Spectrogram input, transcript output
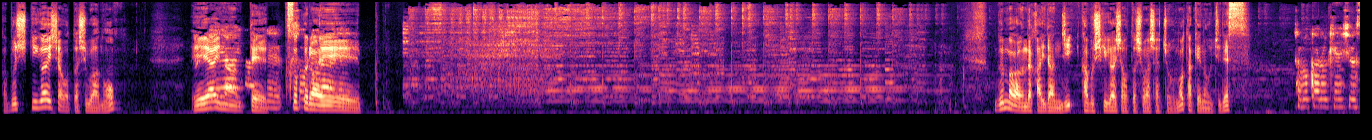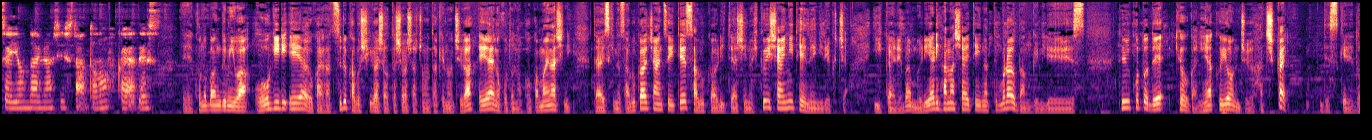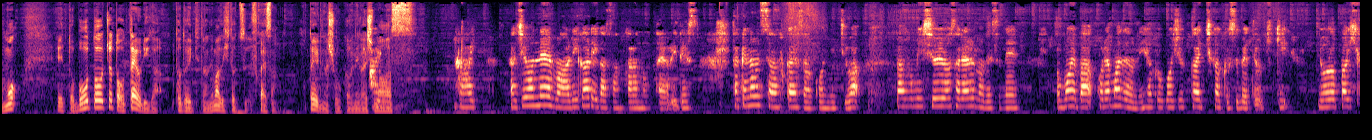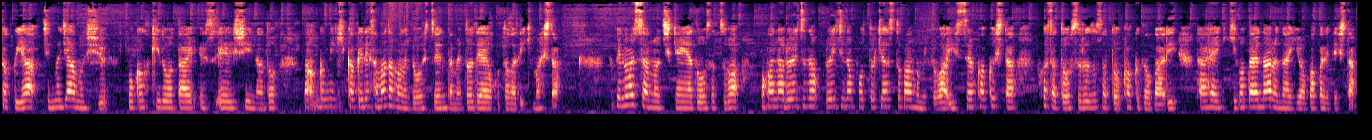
株式会社私はの AI なんてクソくらえ。群馬が生んだ怪談時、株式会社私は社長の竹之内です。サブカル研修生4代目アシスタントの深谷です。えーこの番組は大喜利 AI を開発する株式会社私は社長の竹之内が AI のことなんかお構いなしに大好きなサブカルチャーについてサブカルリテラシーの低い社員に丁寧にレクチャー言い換えれば無理やり話し相手になってもらう番組です。ということで今日が248回ですけれどもえっと冒頭ちょっとお便りが届いてたのでまず一つ深谷さんお便りの紹介お願いします。はい。ラジオネームありがりがさんからのお便りです。竹之内さん、深谷さん、こんにちは。番組終了されるのですね。思えば、これまでの250回近くすべてを聞き、ヨーロッパ企画やジム・ジャームッシュ、合格機動隊 SAC など、番組きっかけで様々な良質エンタメと出会うことができました。竹之内さんの知見や洞察は、他の類似の類似のポッドキャスト番組とは一線を画した深さと鋭さと角度があり、大変聞き応えのある内容ばかりでした。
